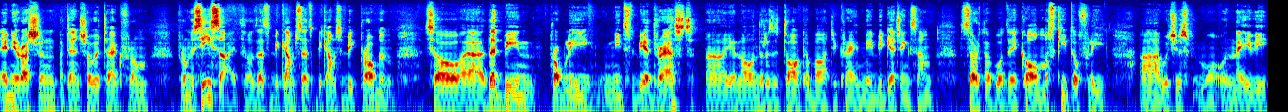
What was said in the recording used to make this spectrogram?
any Russian potential attack from from the seaside. So that becomes that becomes a big problem. So uh, that being probably needs to be addressed. Uh, you know, and there is a talk about Ukraine maybe getting some sort of what they call mosquito fleet, uh, which is a navy,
